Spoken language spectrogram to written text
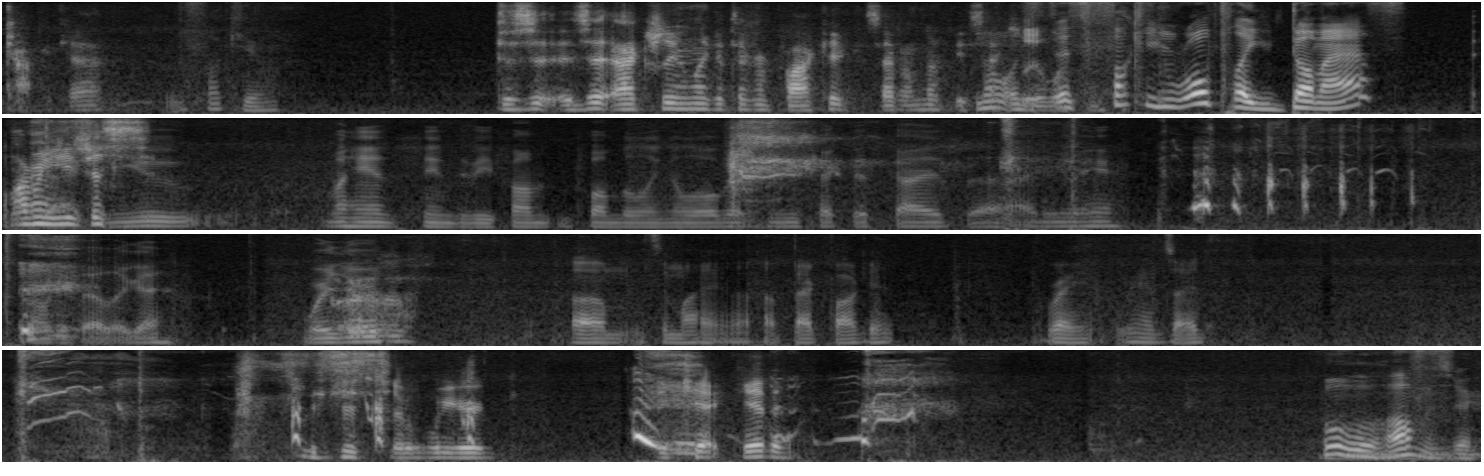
Copycat. Fuck you. Does it? Is it actually in like a different pocket? Because I don't know if he's No, actually it's, it's looking. fucking roleplay, you dumbass. Well, I mean, he's just- You, my hands seem to be fum- fumbling a little bit. Can you check this guy's uh, ID right here? I'll get the other guy. Where's yours? Um, it's in my uh, back pocket. Right, right hand side. this is so weird. I can't get it. Ooh, officer.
